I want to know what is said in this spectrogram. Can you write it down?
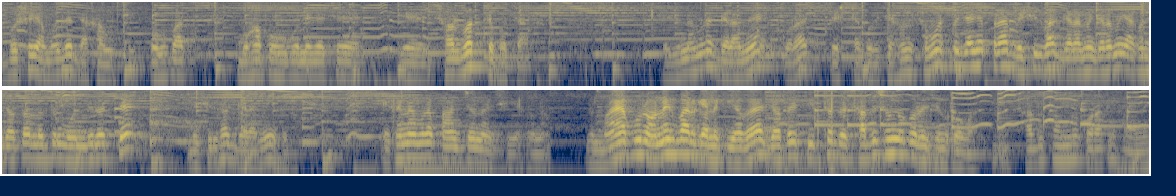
অবশ্যই আমাদের দেখা উচিত। বহুপাত মহাপ্রভু বলে গেছে যে সর্বত্র প্রচার। সেই জন্য আমরা গ্রামে করার চেষ্টা করেছি। এখন সমস্ত জায়গায় প্রায় বেশিরভাগ গ্রামে গ্রামে এখন যত নতুন মন্দির হচ্ছে বেশিরভাগ গ্রামেই হচ্ছে। এখানে আমরা পাঁচজন আছি এখনও। মায়াপুর অনেকবার গেলে কি হবে? যতই তীর্থ সাধু সঙ্গ করেছেন কবার। সাধু সঙ্গ করাতে হয়নি।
